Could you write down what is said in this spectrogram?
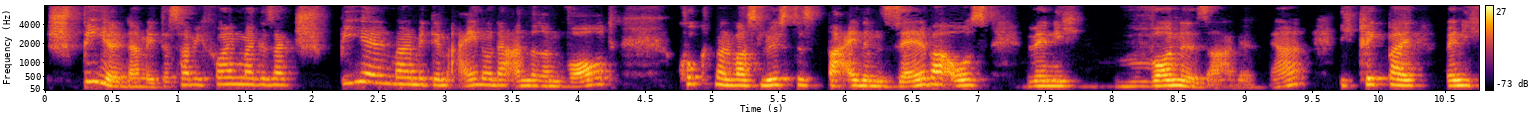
spielen damit. Das habe ich vorhin mal gesagt, spielen mal mit dem ein oder anderen Wort. Guckt mal, was löst es bei einem selber aus, wenn ich Wonne sage. Ja, ich krieg bei, wenn ich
